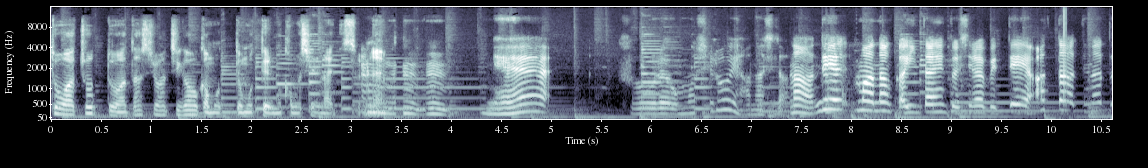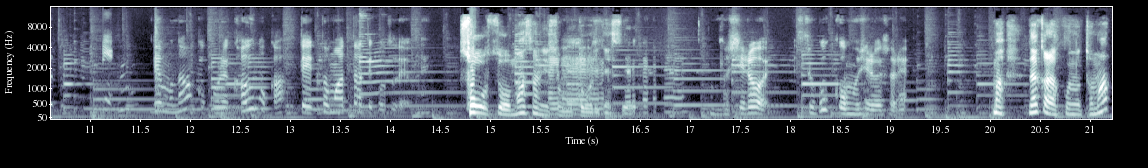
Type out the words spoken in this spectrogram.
とはちょっと私は違うかもって思ってるのかもしれないですよね。うんうんうんね。えそれ面白い話だな。でまあなんかインターネットで調べてあったってなった時に。ん？でもなんかこれ買うのかって止まったってことだよね。そうそうまさにその通りです。へえ面白い。すごく面白いそれ。まあだからこの止まっ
